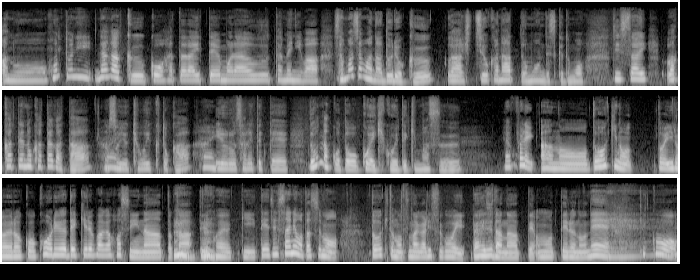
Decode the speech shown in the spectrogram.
あの本当に長くこう働いてもらうためにはさまざまな努力が必要かなって思うんですけども実際若手の方々のそういう教育とか、はい、いろいろされててどんなことを声聞こえてきます？やっぱりあの同期のといろいろこう交流できる場が欲しいなとかっていう声を聞いて、うんうん、実際に私も同期とのつながりすごい大事だなって思ってるので結構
